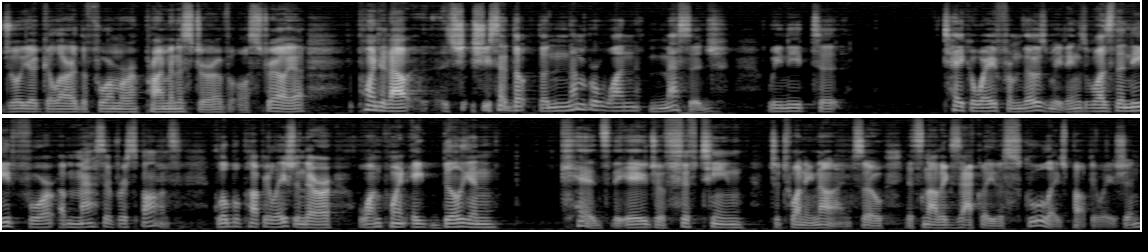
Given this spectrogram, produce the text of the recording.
Julia Gillard, the former Prime Minister of Australia, pointed out, she, she said the, the number one message we need to take away from those meetings was the need for a massive response. Global population, there are 1.8 billion kids the age of 15 to 29. So it's not exactly the school age population.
